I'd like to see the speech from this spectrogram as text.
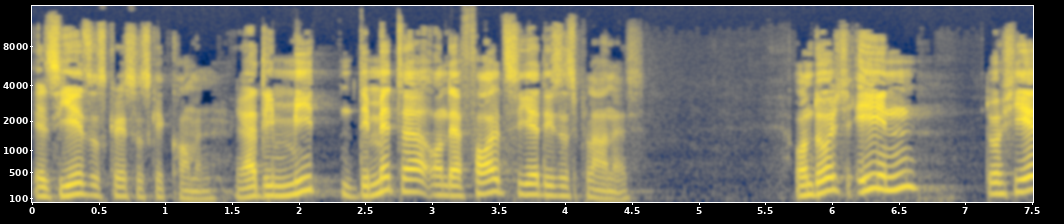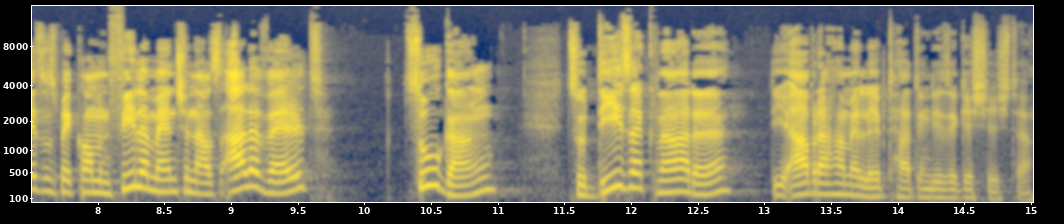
ist Jesus Christus gekommen. Ja, die, die Mitte und der Vollzieher dieses Planes. Und durch ihn, durch Jesus bekommen viele Menschen aus aller Welt Zugang zu dieser Gnade, die Abraham erlebt hat in dieser Geschichte.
